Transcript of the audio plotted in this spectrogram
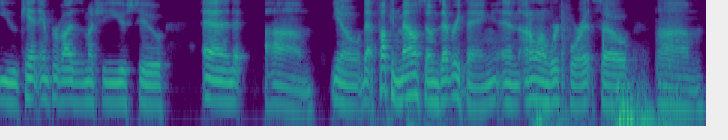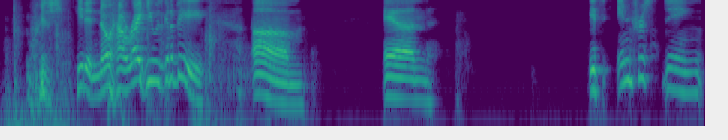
you can't improvise as much as you used to. And um, you know that fucking mouse owns everything, and I don't want to work for it. So, um, which he didn't know how right he was gonna be. Um, and it's interesting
